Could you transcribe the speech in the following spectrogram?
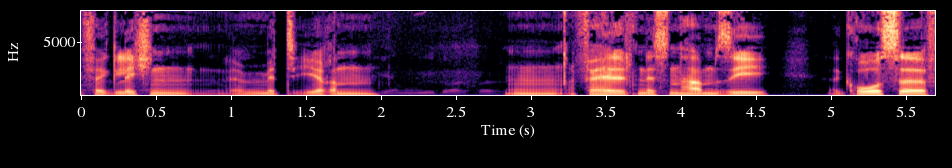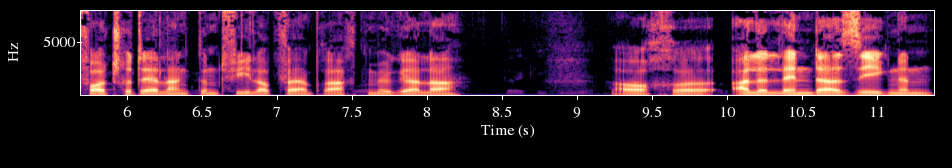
verglichen mit ihren hm, Verhältnissen haben sie große Fortschritte erlangt und viel Opfer erbracht. Möge Allah auch äh, alle Länder segnen,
